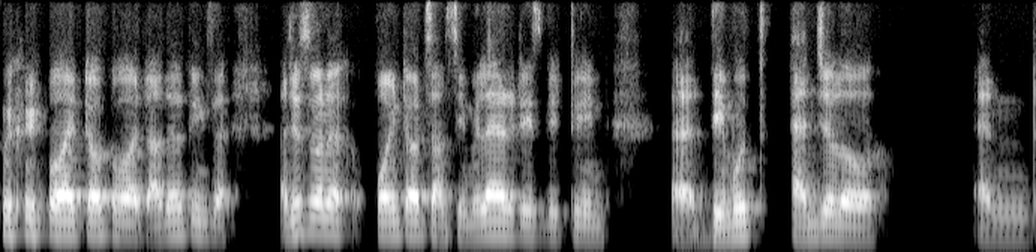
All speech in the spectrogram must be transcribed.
before I talk about other things, uh, I just want to point out some similarities between uh, Dimuth, Angelo, and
